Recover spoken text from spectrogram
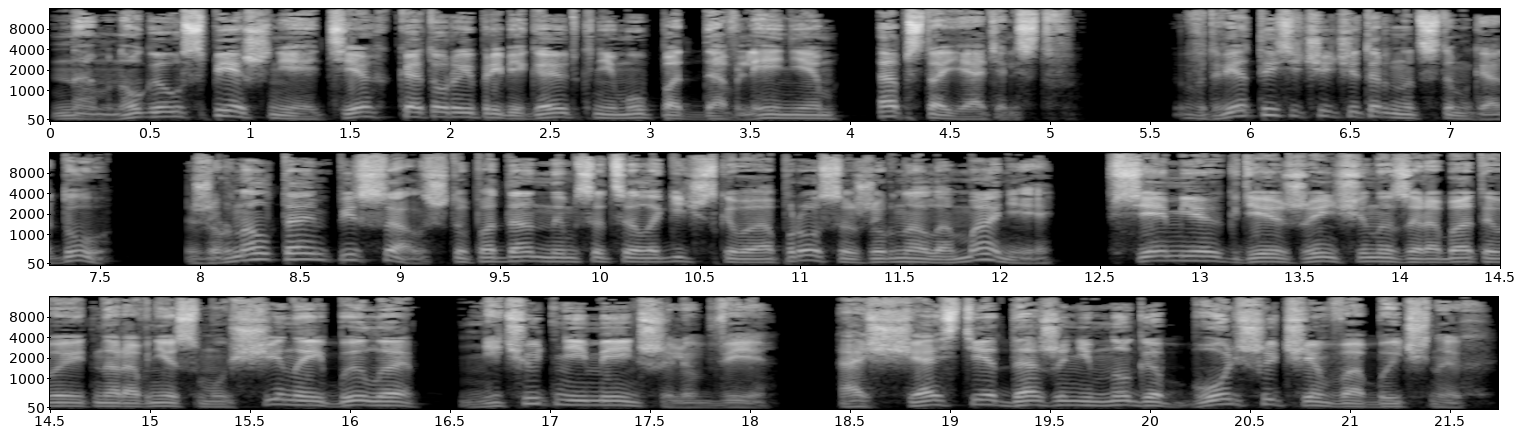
намного успешнее тех, которые прибегают к нему под давлением обстоятельств. В 2014 году журнал Time писал, что по данным социологического опроса журнала Мания, в семьях, где женщина зарабатывает наравне с мужчиной, было ничуть не меньше любви, а счастье даже немного больше, чем в обычных.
